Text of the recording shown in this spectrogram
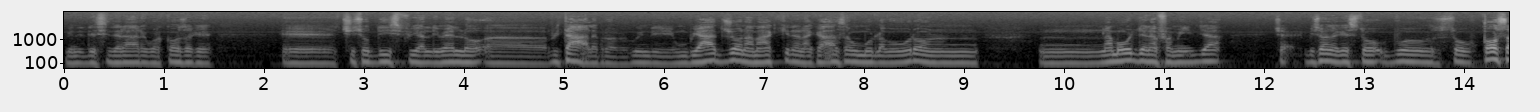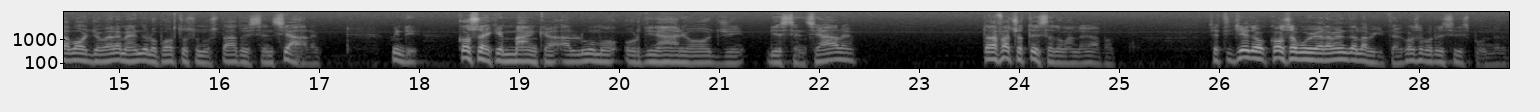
quindi desiderare qualcosa che eh, ci soddisfi a livello eh, vitale proprio, quindi un viaggio, una macchina, una casa, un buon lavoro, un, una moglie, una famiglia, cioè, bisogna che sto, sto, cosa voglio veramente lo porto su uno stato essenziale. Quindi cosa è che manca all'uomo ordinario oggi di essenziale? Te la faccio a te questa domanda, capo. Se ti chiedo cosa vuoi veramente dalla vita, cosa potresti rispondere?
